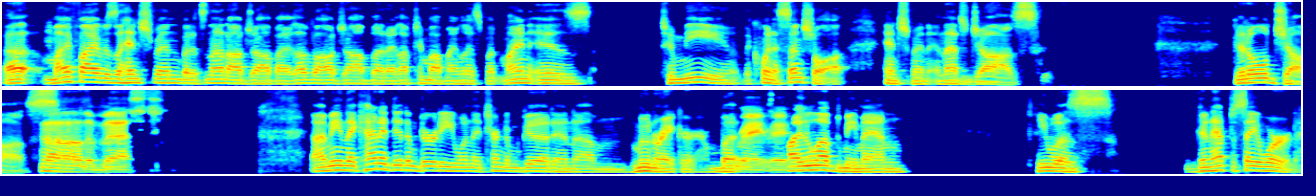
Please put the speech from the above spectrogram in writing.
Uh, my five is a henchman, but it's not Odd Job. I love Odd Job, but I left him off my list. But mine is, to me, the quintessential henchman, and that's Jaws. Good old Jaws. Oh, the best. I mean, they kind of did him dirty when they turned him good in um, Moonraker, but Right, right. I loved me, man. He was didn't have to say a word.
